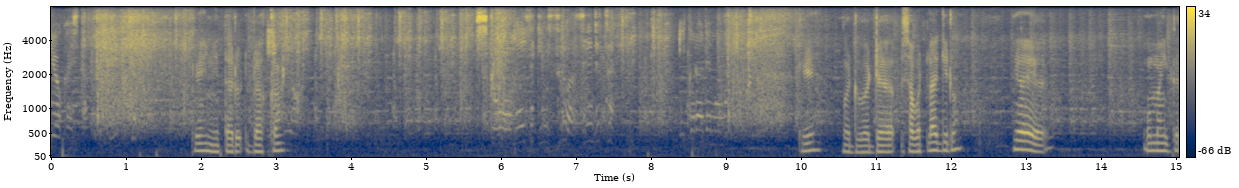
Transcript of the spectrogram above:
Oke, ini taruh di belakang. Oke, waduh ada pesawat lagi dong. Ya, ya. Oh my god.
